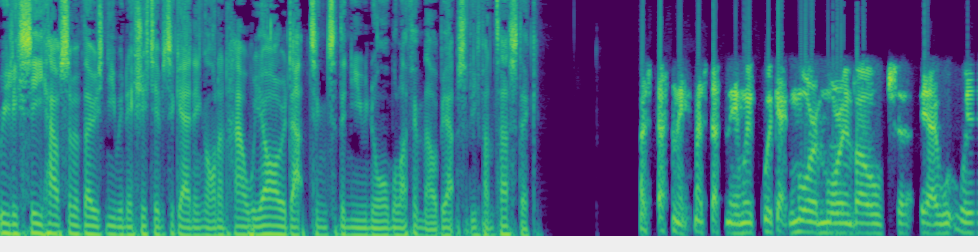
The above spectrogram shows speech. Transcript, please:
really see how some of those new initiatives are getting on and how we are adapting to the new normal. I think that would be absolutely fantastic. Most definitely, most definitely, and we're, we're getting more and more involved, uh, know, with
